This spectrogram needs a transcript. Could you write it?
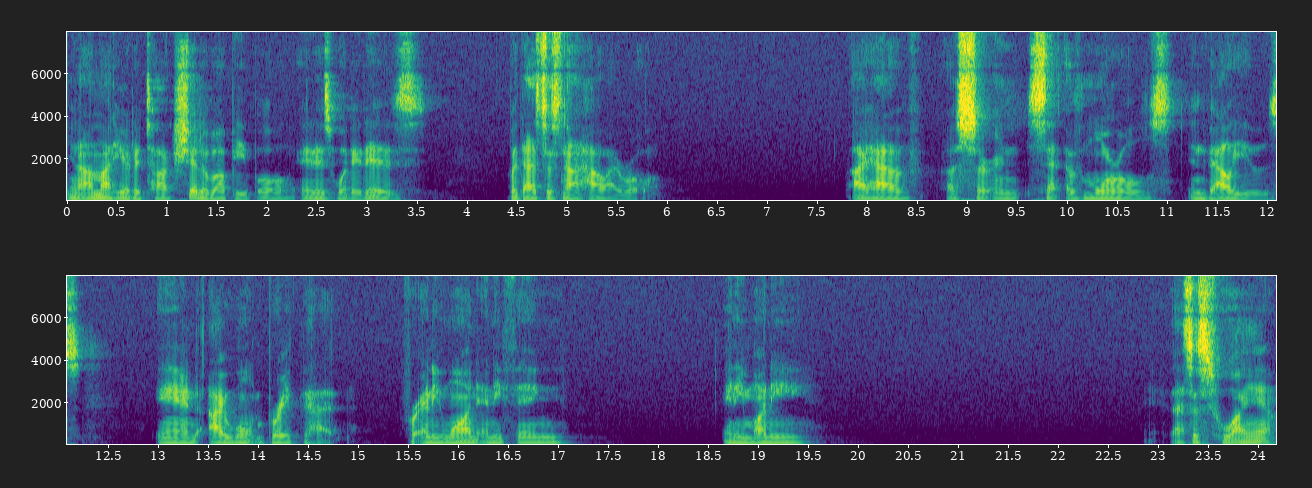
you know, I'm not here to talk shit about people. It is what it is. But that's just not how I roll. I have a certain set of morals and values, and I won't break that for anyone, anything, any money. That's just who I am.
